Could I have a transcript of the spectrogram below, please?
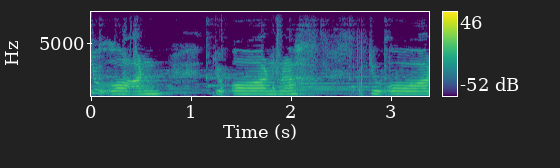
จูออน จูออนนะ จูออน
